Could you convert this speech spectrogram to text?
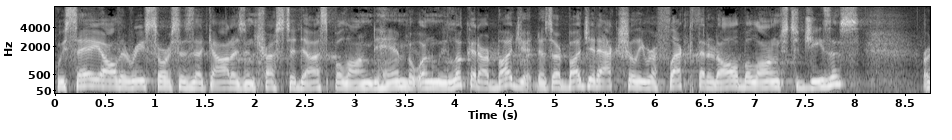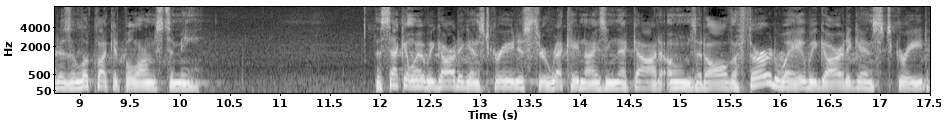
We say all the resources that God has entrusted to us belong to Him, but when we look at our budget, does our budget actually reflect that it all belongs to Jesus? Or does it look like it belongs to me? The second way we guard against greed is through recognizing that God owns it all. The third way we guard against greed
